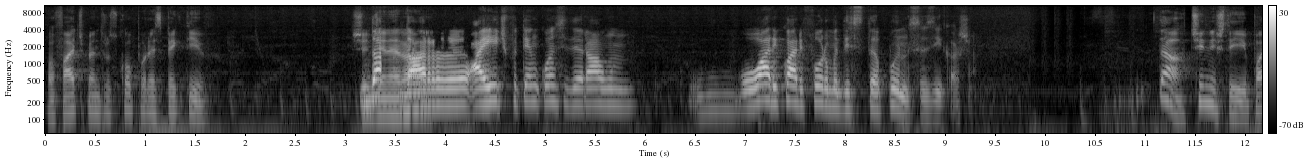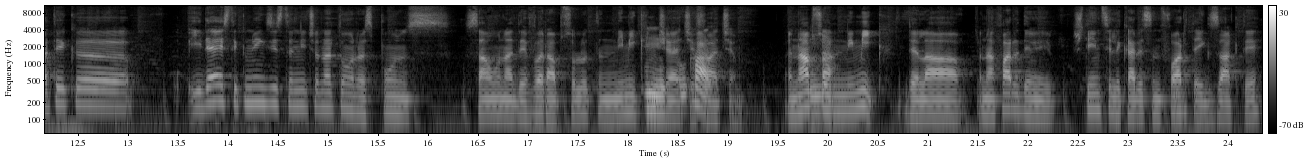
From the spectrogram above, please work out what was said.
o faci pentru scopul respectiv. Și în da, general, dar uh, aici putem considera un o oarecare formă de stăpân, să zic așa. Da, cine știe, poate că ideea este că nu există niciodată un răspuns sau un adevăr absolut în nimic în În ceea niciun ce caz. facem. În absolut Da. nimic, de la, în afară de științele care sunt foarte exacte,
